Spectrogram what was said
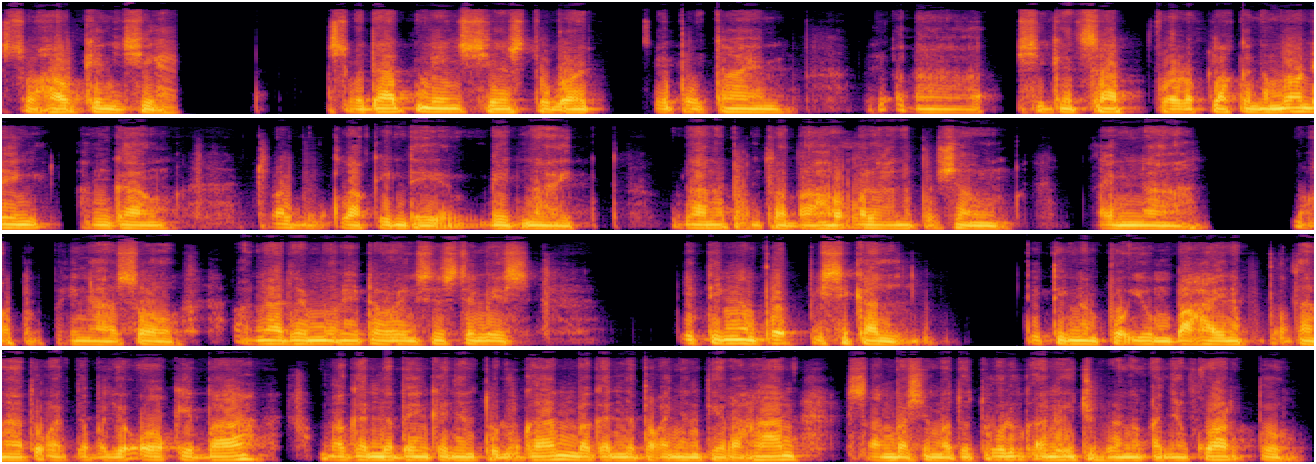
So how can she? So that means she has to work triple time. Uh, she gets up 4 o'clock in the morning hanggang 12 o'clock in the midnight. Wala na pong trabaho, wala na po siyang time na makapagpahinga. So another monitoring system is titingnan po physical. Titingnan po yung bahay na pupunta natin OFW. Okay ba? Maganda ba yung kanyang tulugan? Maganda ba kanyang tirahan? Saan ba siya matutulog? Ano itsura ng kanyang kwarto?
